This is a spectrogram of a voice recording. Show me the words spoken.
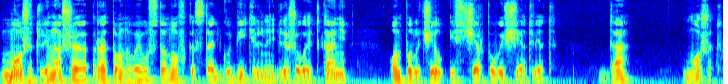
может ли наша ротоновая установка стать губительной для живой ткани, он получил исчерпывающий ответ. Да, может.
